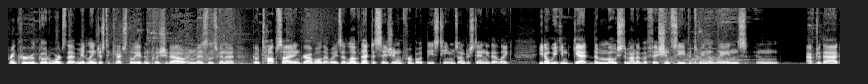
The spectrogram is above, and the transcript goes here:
Prankuru go towards that mid lane just to catch the wave and push it out, and Meslo's gonna go top side and grab all that waves. I love that decision from both these teams, understanding that like, you know, we can get the most amount of efficiency between the lanes, and after that,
